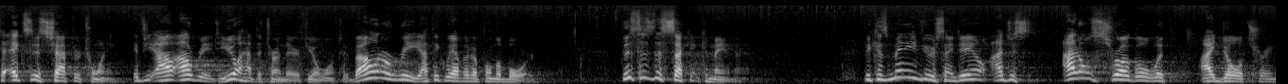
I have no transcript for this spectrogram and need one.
to Exodus chapter 20. If you, I'll, I'll read it to you. You don't have to turn there if you don't want to. But I want to read, I think we have it up on the board. This is the second commandment. Because many of you are saying, Daniel, I just, I don't struggle with idolatry.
